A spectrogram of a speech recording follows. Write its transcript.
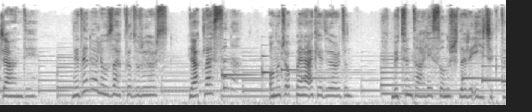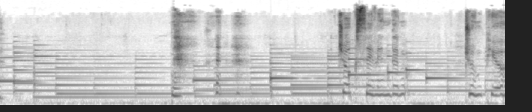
Candi, neden öyle uzakta duruyorsun? Yaklaşsana. Onu çok merak ediyordun. Bütün tahlil sonuçları iyi çıktı. Çok sevindim. Cumpiyo.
